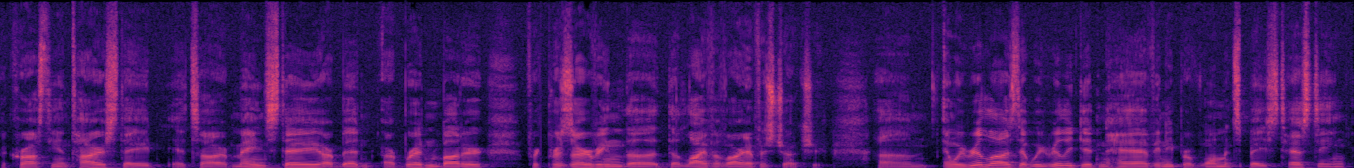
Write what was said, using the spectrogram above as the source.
across the entire state. It's our mainstay, our, bed, our bread and butter for preserving the, the life of our infrastructure. Um, and we realized that we really didn't have any performance based testing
